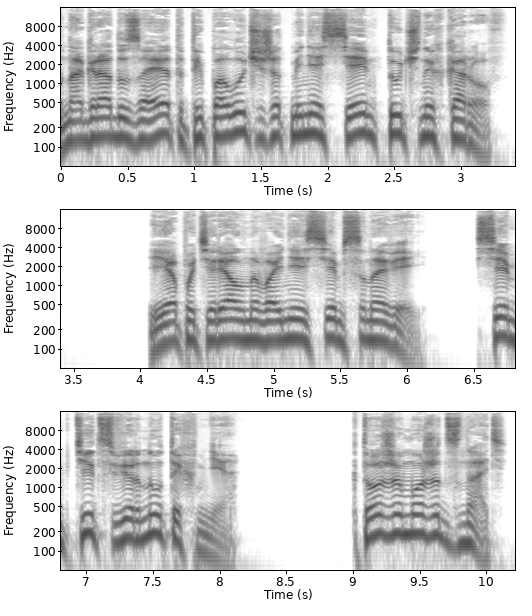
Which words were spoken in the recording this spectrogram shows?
В награду за это ты получишь от меня семь тучных коров. Я потерял на войне семь сыновей. Семь птиц вернут их мне. Кто же может знать?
